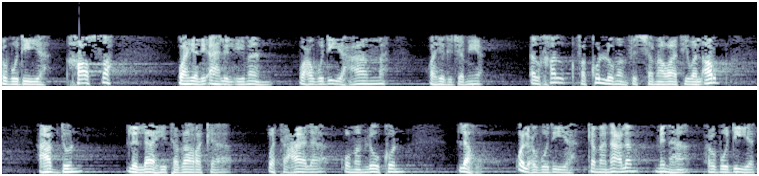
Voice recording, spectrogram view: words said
عبودية خاصة وهي لأهل الإيمان وعبودية عامة وهي لجميع الخلق. فكل من في السماوات والأرض عبد لله تبارك وتعالى ومملوك له والعبودية كما نعلم منها عبودية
